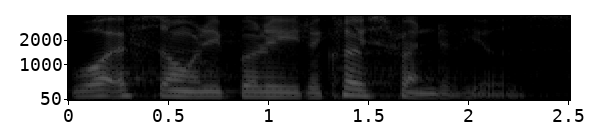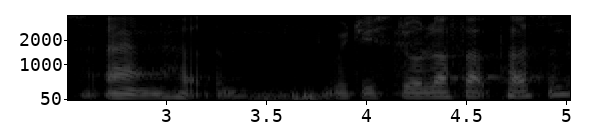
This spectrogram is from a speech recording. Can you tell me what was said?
what if somebody bullied a close friend of yours and hurt them? Would you still love that person?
